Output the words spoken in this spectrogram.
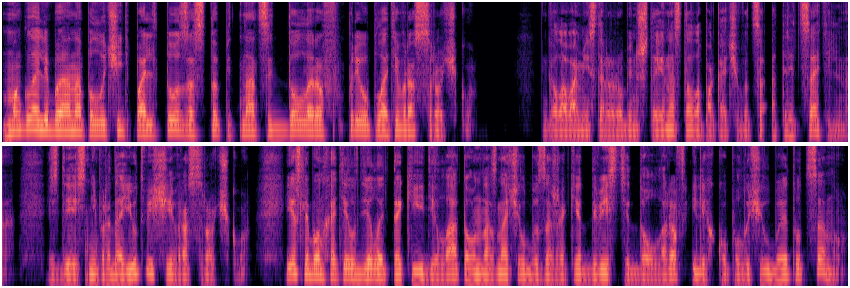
Могла ли бы она получить пальто за 115 долларов при уплате в рассрочку? Голова мистера Рубинштейна стала покачиваться отрицательно. Здесь не продают вещей в рассрочку. Если бы он хотел делать такие дела, то он назначил бы за жакет 200 долларов и легко получил бы эту цену.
